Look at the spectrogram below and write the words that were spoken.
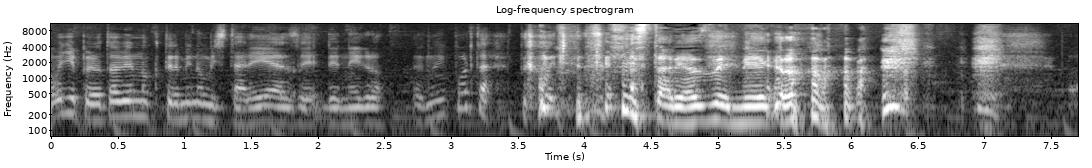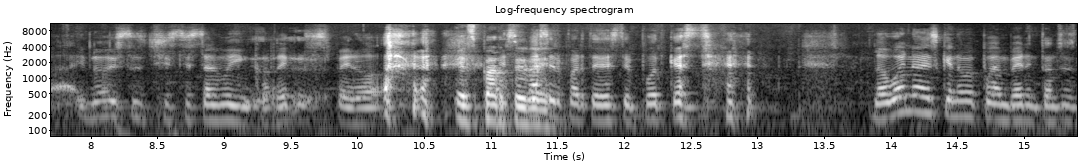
Oye, pero todavía no termino mis tareas de, de negro. No importa. este. Mis tareas de negro. Ay, no, estos chistes están muy incorrectos, pero es parte es- va a ser parte de este podcast. Lo bueno es que no me pueden ver, entonces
